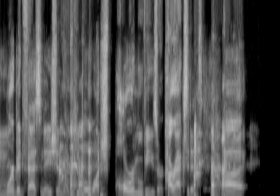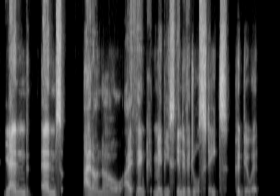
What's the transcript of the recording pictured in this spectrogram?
morbid fascination, like people watch horror movies or car accidents. Uh, yeah, and and I don't know. I think maybe individual states could do it.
